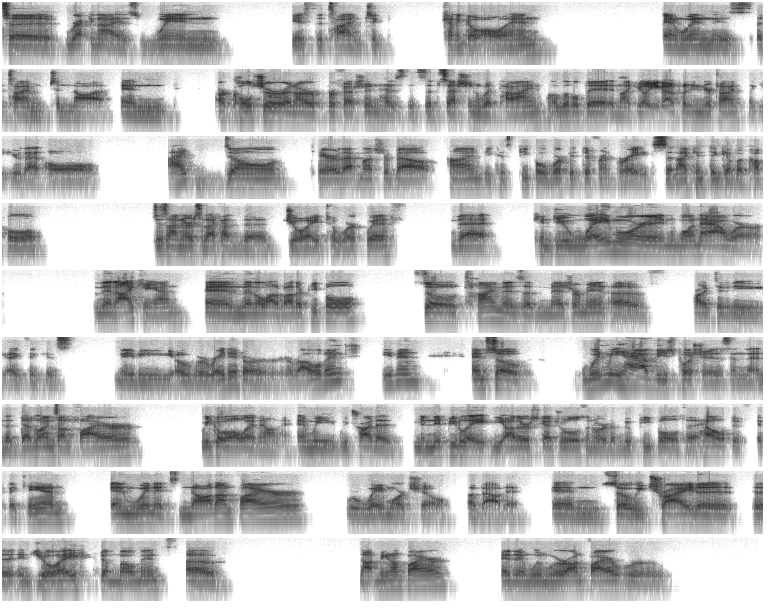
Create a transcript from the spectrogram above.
to recognize when is the time to kind of go all in and when is the time to not. And our culture and our profession has this obsession with time a little bit and like, oh, you got to put in your time. Like you hear that all. I don't care that much about time because people work at different rates. And I can think of a couple designers that I've had the joy to work with that can do way more in one hour than I can, and then a lot of other people. So time as a measurement of productivity, I think is maybe overrated or irrelevant even. And so when we have these pushes and, and the deadline's on fire, we go all in on it and we we try to manipulate the other schedules in order to move people to help if, if they can. And when it's not on fire, we're way more chill about it. And so we try to to enjoy the moment of not being on fire. And then when we're on fire, we're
